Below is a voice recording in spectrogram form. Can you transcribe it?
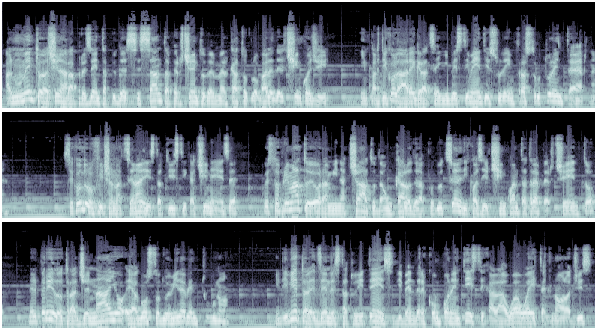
Al momento la Cina rappresenta più del 60% del mercato globale del 5G, in particolare grazie agli investimenti sulle infrastrutture interne. Secondo l'Ufficio Nazionale di Statistica cinese, questo primato è ora minacciato da un calo della produzione di quasi il 53% nel periodo tra gennaio e agosto 2021 il divieto alle aziende statunitensi di vendere componentistica alla Huawei Technologies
